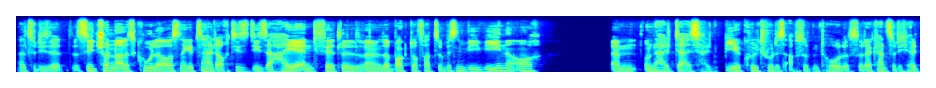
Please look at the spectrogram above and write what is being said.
also diese, das sieht schon alles cool aus. Und da gibt es halt auch diese, diese High-End-Viertel, wenn man so Bock drauf hat, so ein bisschen wie Wien auch. Ähm, und halt, da ist halt Bierkultur des absoluten Todes. So, da kannst du dich halt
